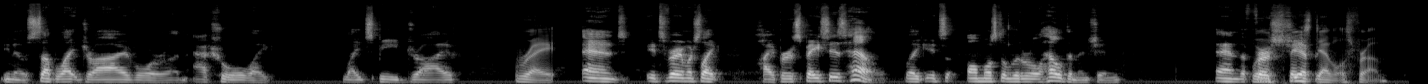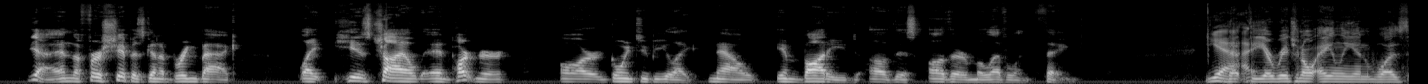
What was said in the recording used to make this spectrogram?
you know sublight drive or an actual like light speed drive Right. and it's very much like hyperspace is hell. Like it's almost a literal hell dimension. And the Where first Space ship, Devil's from. yeah, and the first ship is going to bring back like his child and partner are going to be like now embodied of this other malevolent thing. Yeah. that I- the original alien was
